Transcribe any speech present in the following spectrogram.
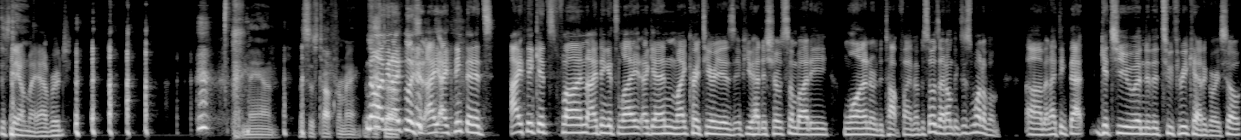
to stay on my average. Man, this is tough for me. This no, is I mean, I tough. listen. I I think that it's I think it's fun. I think it's light. Again, my criteria is if you had to show somebody one or the top five episodes, I don't think this is one of them. Um, and I think that gets you into the two three category. So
